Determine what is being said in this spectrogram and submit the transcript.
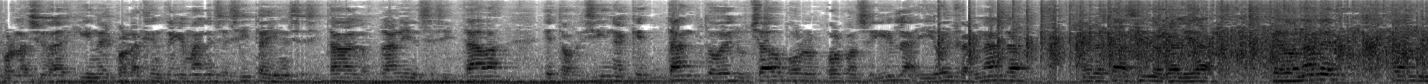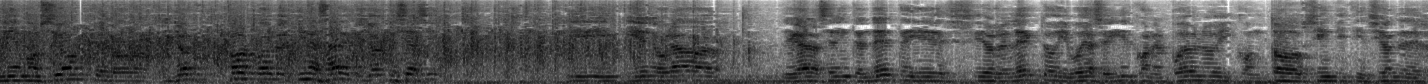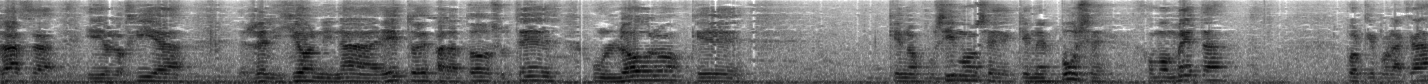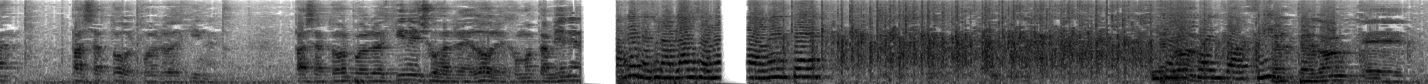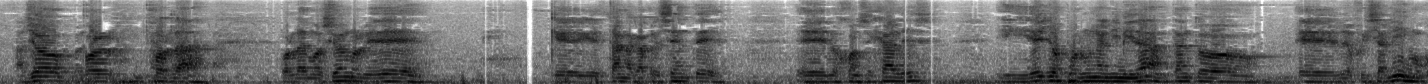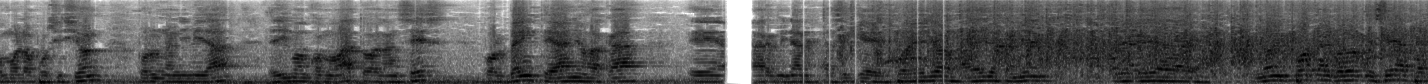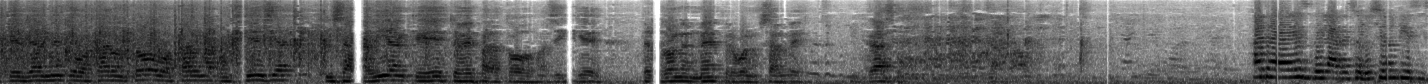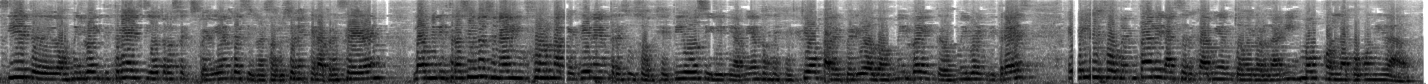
por la ciudad de esquina y por la gente que más necesita y necesitaba los planes y necesitaba esta oficina que tanto he luchado por, por conseguirla y hoy Fernanda me lo está haciendo realidad. Perdóname por mi emoción, pero yo, todo el pueblo de esquina sabe que yo empecé así y, y he logrado llegar a ser intendente y he sido reelecto y voy a seguir con el pueblo y con todos sin distinciones de raza, ideología, religión ni nada. Esto es para todos ustedes un logro que, que nos pusimos, eh, que me puse como meta, porque por acá pasa todo el pueblo de esquina. Pasa todo el pueblo de esquina y sus alrededores, como también en... Gracias, un aplauso nuevamente. Y se los cuento, ¿sí? Per- Perdón, eh, yo por, por, la, por la emoción me olvidé que están acá presentes eh, los concejales y ellos por unanimidad, tanto el oficialismo como la oposición, por unanimidad le dimos como acto al ANSES por 20 años acá eh, a terminar. Así que por ellos, a ellos también les quería dar. No importa el color que sea, porque realmente votaron todo, votaron a conciencia y sabían que esto es para todos. Así que perdónenme, pero bueno, salvé. Gracias. A través de la resolución 17 de 2023 y otros expedientes y resoluciones que la preceden, la Administración Nacional informa que tiene entre sus objetivos y lineamientos de gestión para el periodo 2020-2023 el de fomentar el acercamiento del organismo con la comunidad,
